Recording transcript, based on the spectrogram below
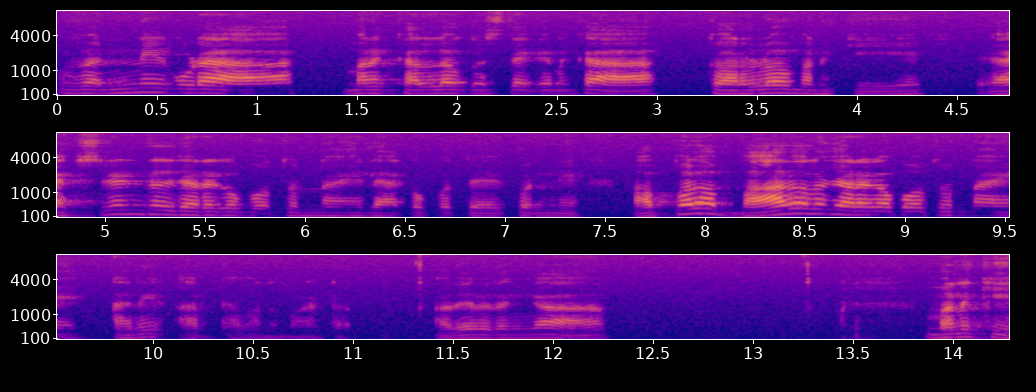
ఇవన్నీ కూడా మన కల్లోకి వస్తే కనుక త్వరలో మనకి యాక్సిడెంట్లు జరగబోతున్నాయి లేకపోతే కొన్ని అప్పుల బాధలు జరగబోతున్నాయి అని అర్థం అన్నమాట. అదేవిధంగా మనకి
